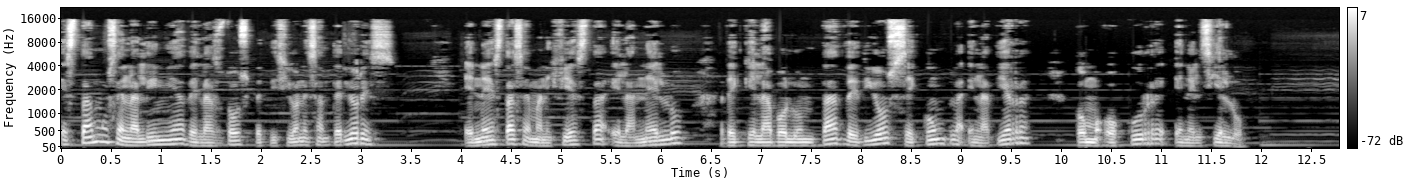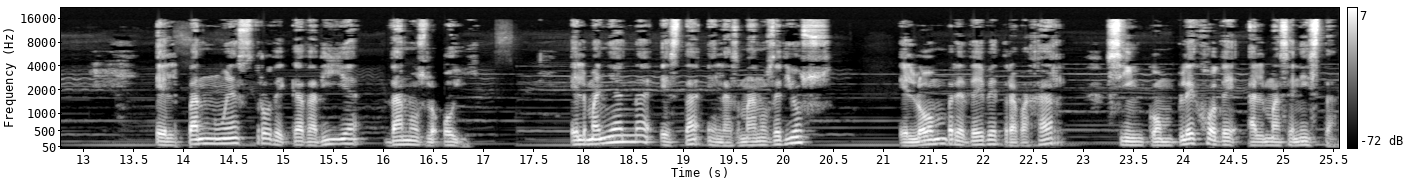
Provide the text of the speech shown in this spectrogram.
Estamos en la línea de las dos peticiones anteriores. En esta se manifiesta el anhelo de que la voluntad de Dios se cumpla en la tierra como ocurre en el cielo. El pan nuestro de cada día, dánoslo hoy. El mañana está en las manos de Dios. El hombre debe trabajar sin complejo de almacenista.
